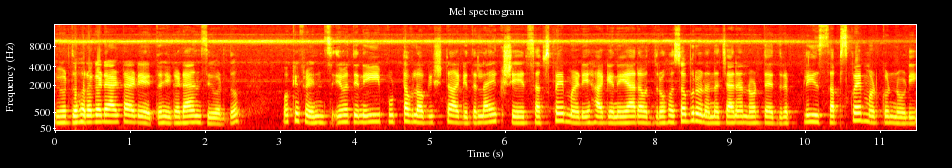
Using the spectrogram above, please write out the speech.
ಇವ್ರದ್ದು ಹೊರಗಡೆ ಆಟ ಆಡಿ ಆಯಿತು ಈಗ ಡ್ಯಾನ್ಸ್ ಇವ್ರದ್ದು ಓಕೆ ಫ್ರೆಂಡ್ಸ್ ಇವತ್ತಿನ ಈ ಪುಟ್ಟ ವ್ಲಾಗ್ ಇಷ್ಟ ಆಗಿದ್ದರೆ ಲೈಕ್ ಶೇರ್ ಸಬ್ಸ್ಕ್ರೈಬ್ ಮಾಡಿ. ಹಾಗೆಯೇ ಯಾರಾದರೂ ಹೊಸಬರು ನನ್ನ ಚಾನಲ್ ನೋಡ್ತಾ ಇದ್ದರೆ ಪ್ಲೀಸ್ ಸಬ್ಸ್ಕ್ರೈಬ್ ಮಾಡ್ಕೊಂಡು ನೋಡಿ.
